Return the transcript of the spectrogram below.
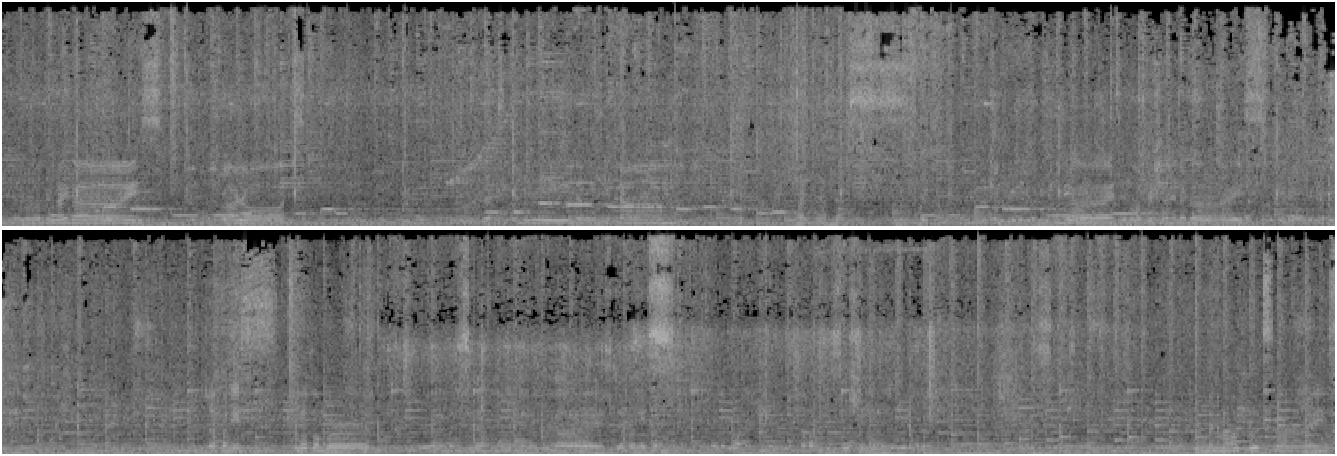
Ayan mga gulay guys. Namimit ng patatas. Wait. Guys, yung mga presyo nila guys. Japanese cucumber. Meron silang mga ganito guys. Japanese sushi. Yung mga fruits guys.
